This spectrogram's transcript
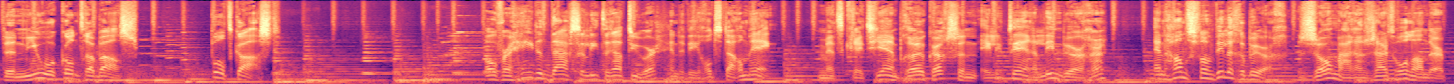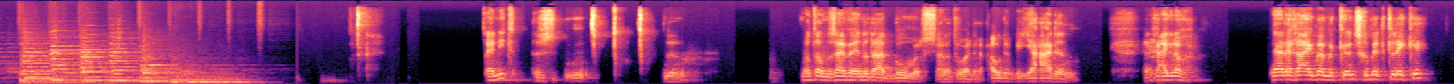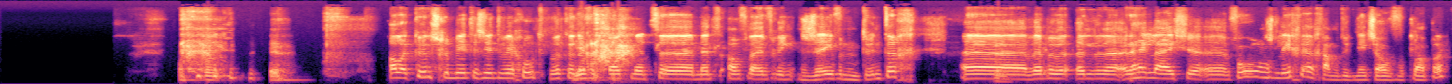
De nieuwe Contrabas. Podcast. Over hedendaagse literatuur en de wereld daaromheen. Met Chrétien Breukers, een elitaire Limburger. En Hans van Willigenburg, zomaar een Zuid-Hollander. En niet. Want dan zijn we inderdaad boomers aan het worden, oude bejaarden. En dan ga ik nog. Ja, dan ga ik bij mijn kunstgebied klikken. ja. Alle kunstgebieden zitten weer goed. We kunnen ja. verder met, uh, met aflevering 27. Uh, we hebben een, eh, een heel lijstje uh, voor ons liggen. Daar gaan we natuurlijk niks over verklappen.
